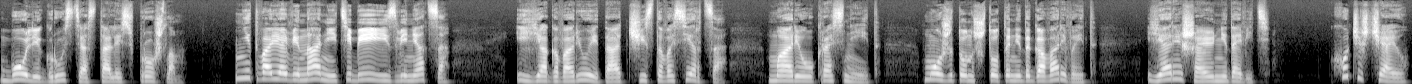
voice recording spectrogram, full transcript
Боль и грусть остались в прошлом. Не твоя вина, не тебе и извиняться. И я говорю это от чистого сердца. Марио краснеет. Может, он что-то не договаривает? Я решаю не давить. Хочешь чаю?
